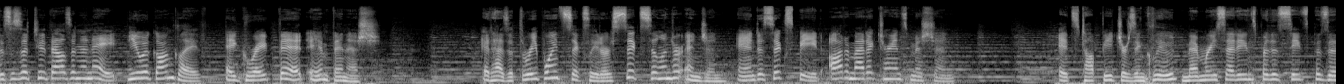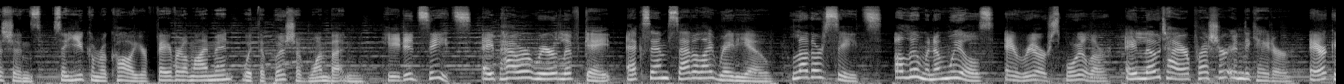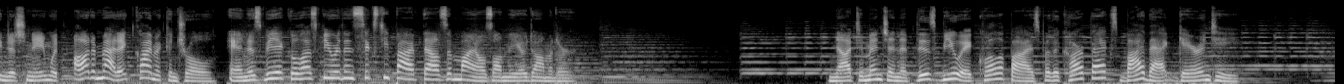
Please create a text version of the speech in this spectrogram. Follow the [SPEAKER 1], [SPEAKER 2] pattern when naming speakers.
[SPEAKER 1] This is a 2008 Buick Enclave, a great fit and finish. It has a 3.6 liter six cylinder engine and a six speed automatic transmission. Its top features include memory settings for the seat's positions, so you can recall your favorite alignment with the push of one button. Heated seats, a power rear liftgate, XM satellite radio, leather seats, aluminum wheels, a rear spoiler, a low tire pressure indicator, air conditioning with automatic climate control, and this vehicle has fewer than 65,000 miles on the odometer. Not to mention that this Buick qualifies for the Carfax buyback guarantee.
